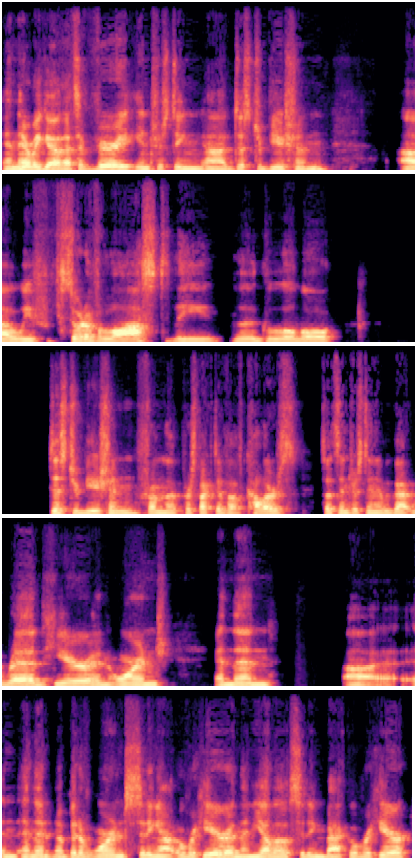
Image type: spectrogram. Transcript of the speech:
And there we go. That's a very interesting uh, distribution. Uh, we've sort of lost the, the global distribution from the perspective of colors. So it's interesting that we've got red here and orange, and then uh, and and then a bit of orange sitting out over here, and then yellow sitting back over here.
